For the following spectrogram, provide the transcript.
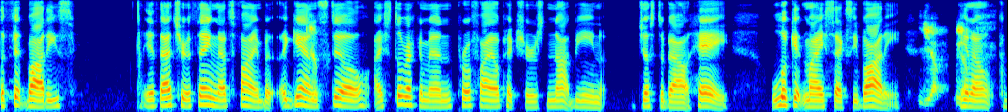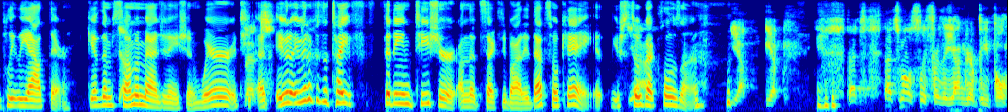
the fit bodies. If that's your thing, that's fine. But again, Yep. still, I still recommend profile pictures not being just about, hey, look at my sexy body Yep. you know, completely out there. Give them some imagination. Wear a t- a- even even if it's a tight fitting t-shirt on that sexy body, that's okay. You're still Yeah. got clothes on. Yep, yep. that's that's mostly for the younger people.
